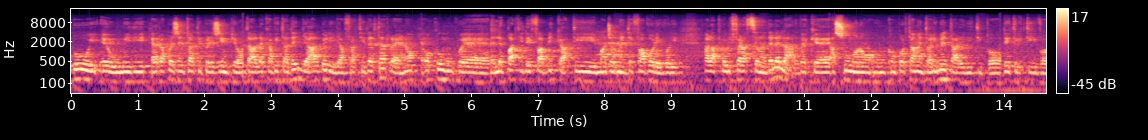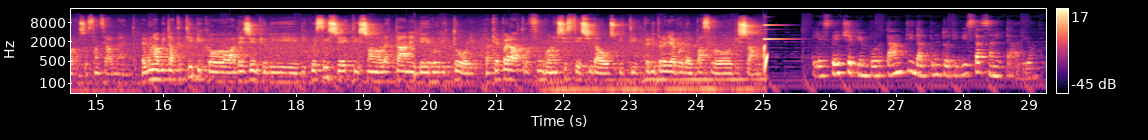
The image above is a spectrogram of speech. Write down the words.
bui e umidi, rappresentati per esempio dalle cavità degli alberi, gli anfratti del terreno o comunque le parti dei fabbricati maggiormente favorevoli alla proliferazione delle larve che assumono un comportamento alimentare di tipo detritivoro sostanzialmente. Un habitat tipico ad esempio di, di questi insetti sono le tane dei roditori che peraltro fungono essi stessi da ospiti ospiti per il prelievo del pasto di sangue. Le specie più importanti dal punto di vista sanitario.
